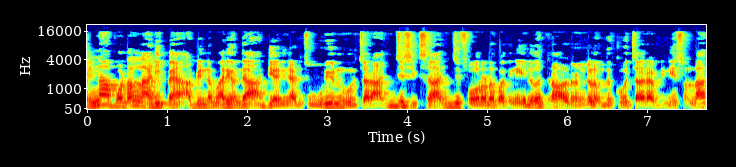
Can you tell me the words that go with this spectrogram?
என்ன போட்டாலும் நான் அடிப்பேன் அப்படின்ற மாதிரி வந்து அடி அடின்னு அடிச்சு உரின்னு உரிச்சாரு. அஞ்சு சிக்ஸ் அஞ்சு ஃபோரோட பாத்தீங்கன்னா எழுபத்தி நாலு ரன்கள் வந்து குவிச்சாரு அப்படின்னே சொல்லலாம்.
